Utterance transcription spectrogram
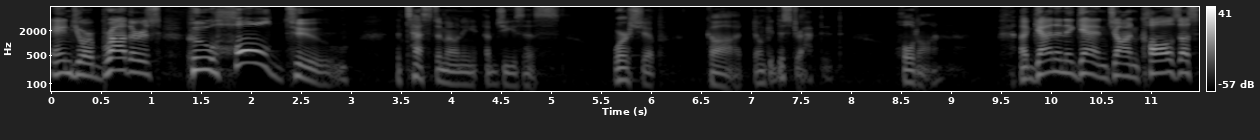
and your brothers who hold to the testimony of Jesus. Worship God. Don't get distracted. Hold on. Again and again, John calls us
